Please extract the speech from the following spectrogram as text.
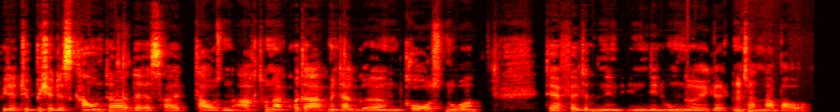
wie der typische Discounter, der ist halt 1800 Quadratmeter ähm, groß nur, der fällt dann in den, in den ungeregelten mhm. Sonderbau.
